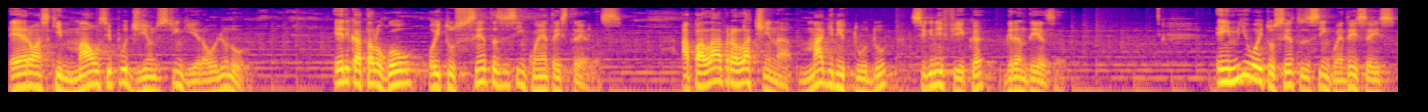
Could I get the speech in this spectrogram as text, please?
eram as que mal se podiam distinguir a olho nu. Ele catalogou 850 estrelas. A palavra latina magnitudo significa grandeza. Em 1856,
